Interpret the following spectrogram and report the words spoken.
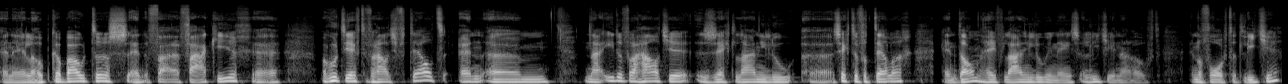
en een hele hoop kabouters en vaak hier. Eh. maar goed, die heeft een verhaaltje verteld. En um, na ieder verhaaltje zegt Lou, uh, zegt de verteller. En dan heeft Lou ineens een liedje in haar hoofd. En dan volgt het liedje,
